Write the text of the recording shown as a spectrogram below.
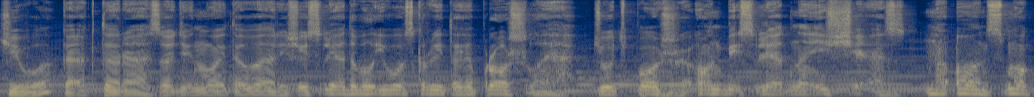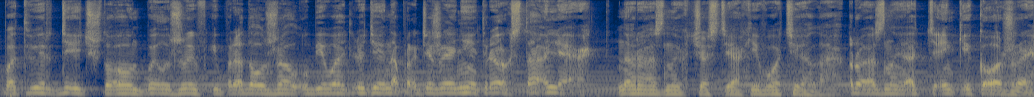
Чего? Как-то раз один мой товарищ исследовал его скрытое прошлое. Чуть позже он бесследно исчез. Но он смог подтвердить, что он был жив и продолжал убивать людей на протяжении 300 лет. На разных частях его тела разные оттенки кожи,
